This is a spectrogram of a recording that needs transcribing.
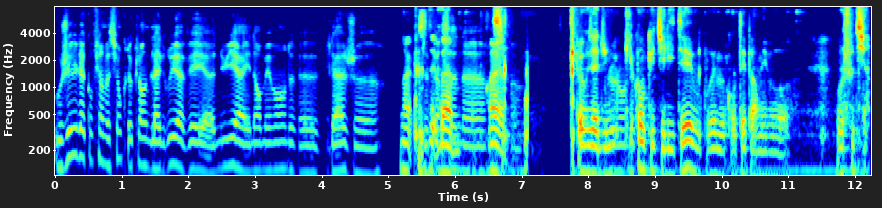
où j'ai eu la confirmation que le clan de la grue avait euh, nuit à énormément de villages euh, Ouais, de c'était- bah, personnes. euh, ouais. enfin, Je peux vous long d'une quelconque utilité, vous pouvez me compter parmi vos, vos soutiens.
